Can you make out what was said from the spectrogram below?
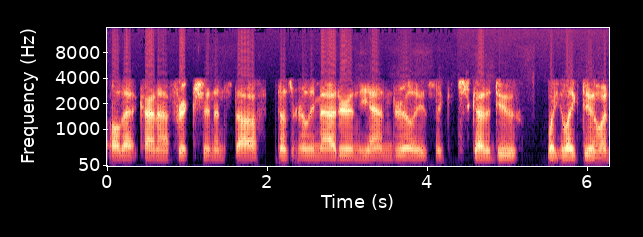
all that kind of friction and stuff. Doesn't really matter in the end really. It's like just got to do what you like doing.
